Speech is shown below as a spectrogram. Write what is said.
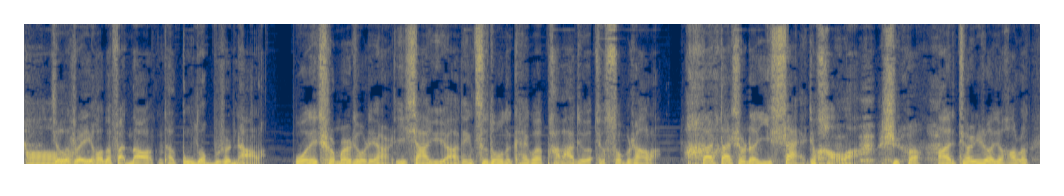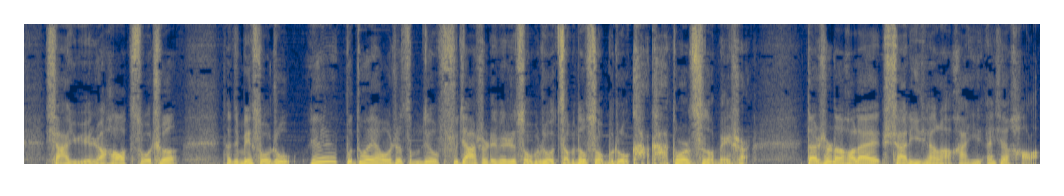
哦进了水以后，它反倒它工作不顺畅了。我那车门就这样，一下雨啊，那个自动的开关啪啪就就锁不上了。但但是呢，一晒就好了 是吧？啊，天儿一热就好了。下雨然后锁车，它就没锁住。哎，不对啊，我这怎么就副驾驶的位置锁不住？怎么都锁不住，咔咔多少次都没事儿。但是呢，后来晒了一天了，还一哎现在好了。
